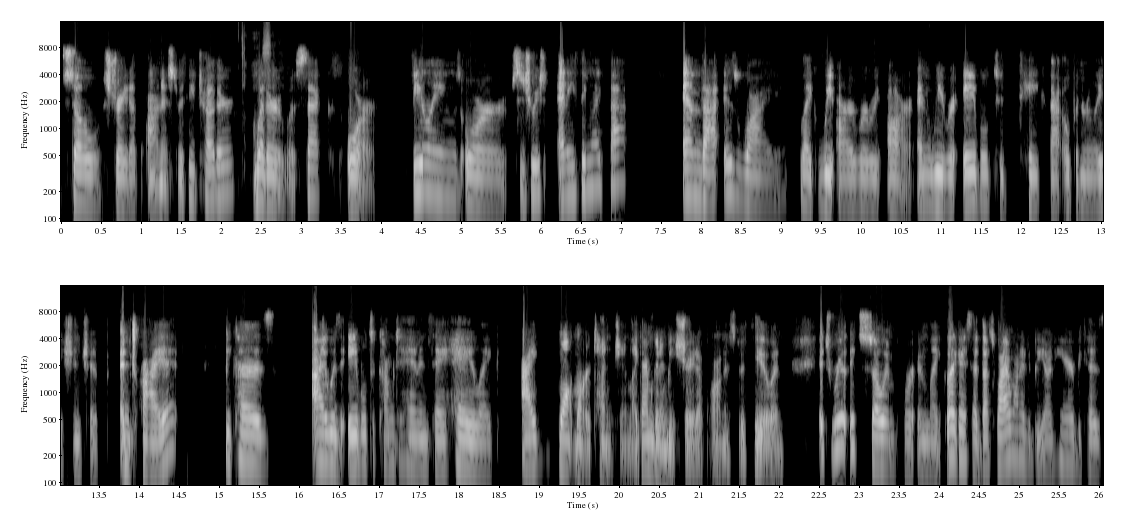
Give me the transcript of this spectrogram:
so straight up honest with each other, whether it was sex or feelings or situation, anything like that. And that is why like we are where we are and we were able to take that open relationship and try it because I was able to come to him and say, "Hey, like I want more attention. Like I'm going to be straight up honest with you." And it's real it's so important. Like like I said, that's why I wanted to be on here because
